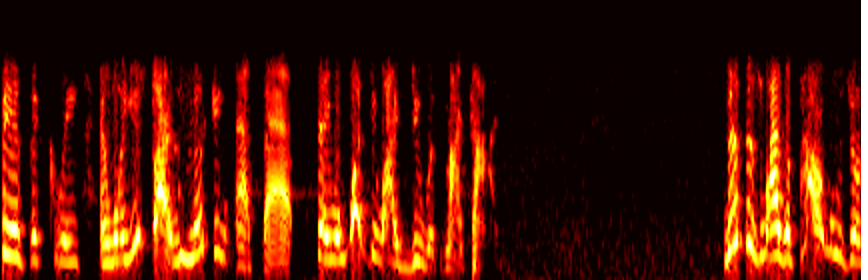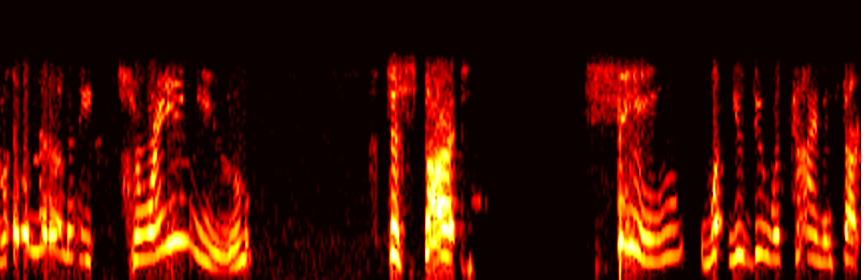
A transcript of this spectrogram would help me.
physically. And when you start looking at that, say, well, what do I do with my time? This is why the Power Move Journal, it will literally train you to start seeing what you do with time and start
